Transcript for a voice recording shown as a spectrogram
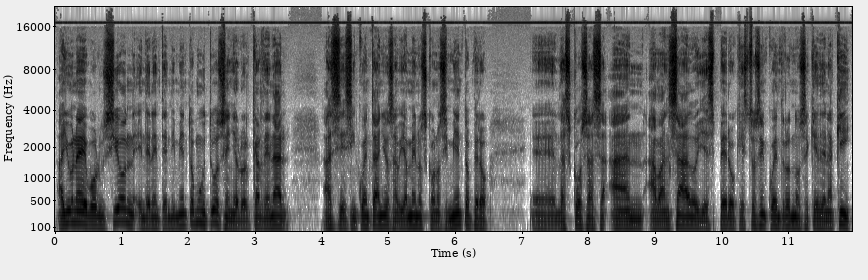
hay una evolución en el entendimiento mutuo, señaló el cardenal. Hace 50 años había menos conocimiento, pero eh, las cosas han avanzado y espero que estos encuentros no se queden aquí.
